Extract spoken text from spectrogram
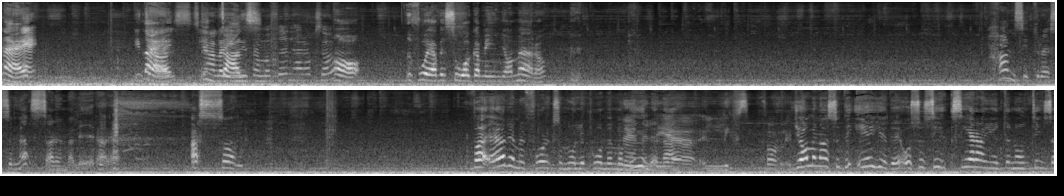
Nej. Inte Nej, alls. Ska inte alla in i alls. samma fil här också? Ja, då får jag väl såga min jag med då. Han sitter och smsar den där liraren. Alltså. Vad är det med folk som håller på med Nej, men mobilerna? det är livsfarligt. Ja men alltså det är ju det och så se- ser han ju inte någonting så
